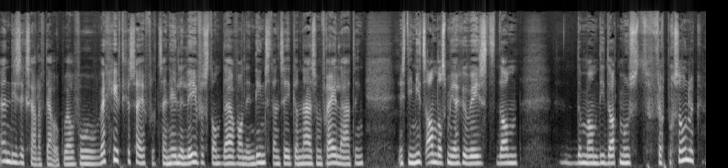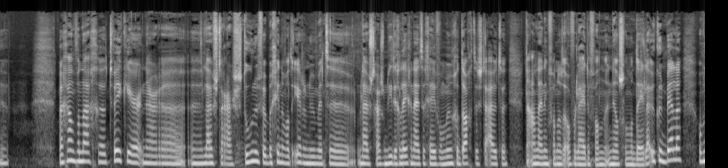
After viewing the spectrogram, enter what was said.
En die zichzelf daar ook wel voor weg heeft gecijferd. Zijn hele leven stond daarvan in dienst. En zeker na zijn vrijlating is die niets anders meer geweest... dan de man die dat moest verpersoonlijken. Ja. Wij gaan vandaag uh, twee keer naar uh, uh, luisteraars toe. Dus we beginnen wat eerder nu met luisteraars... om die de gelegenheid te geven om hun gedachten te uiten... naar aanleiding van het overlijden van Nelson Mandela. U kunt bellen op 0800-1101.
